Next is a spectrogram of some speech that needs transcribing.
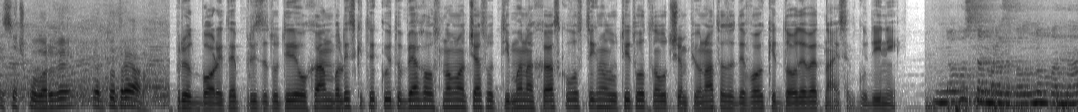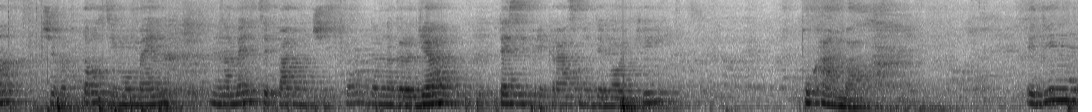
и всичко върви както трябва. При отборите призът отиде у ханбалистките, които бяха основна част от тима на Хасково, стигна до титлата от шампионата за девойки до 19 години. Много съм развълнувана, че в този момент на мен се падна чиста да наградя тези прекрасни девойки по хамбал. Един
